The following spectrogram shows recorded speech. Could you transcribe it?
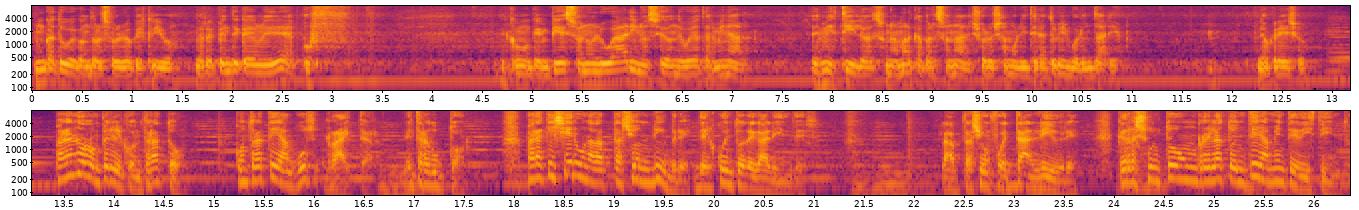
Nunca tuve control sobre lo que escribo. De repente cae una idea, ¡puf! Es como que empiezo en un lugar y no sé dónde voy a terminar. Es mi estilo, es una marca personal. Yo lo llamo literatura involuntaria. Lo creé yo. Para no romper el contrato, contraté a Angus Reiter, el traductor, para que hiciera una adaptación libre del cuento de Galíndez. La adaptación fue tan libre que resultó un relato enteramente distinto.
